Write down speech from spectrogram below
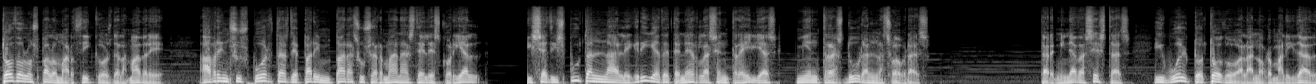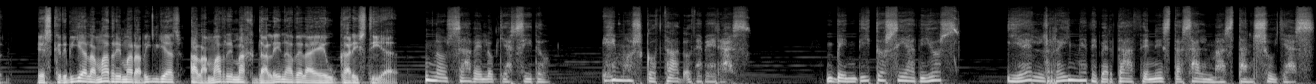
Todos los palomarcicos de la madre abren sus puertas de par en par a sus hermanas del Escorial y se disputan la alegría de tenerlas entre ellas mientras duran las obras. Terminadas estas y vuelto todo a la normalidad, escribía la Madre Maravillas a la Madre Magdalena de la Eucaristía. No sabe lo que ha sido. Hemos gozado de veras. Bendito sea Dios y Él reine de verdad en estas almas tan suyas.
